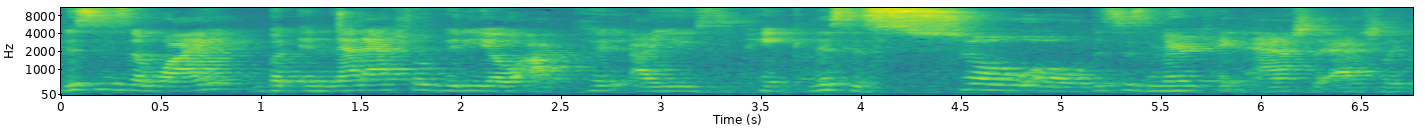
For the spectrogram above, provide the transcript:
This is a white, but in that actual video, I put I used pink. This is so old. This is Mary Kate and Ashley actually.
